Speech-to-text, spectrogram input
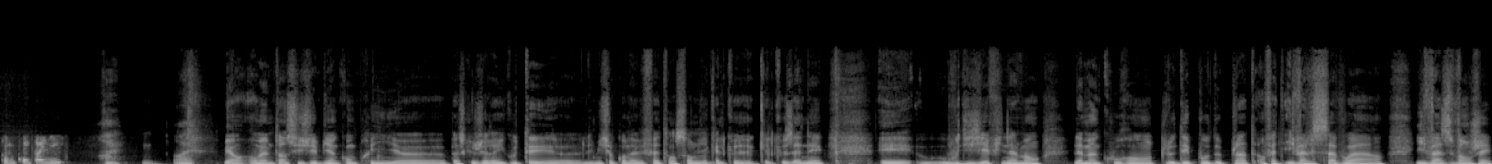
comme compagnie. Ouais. Mais en, en même temps, si j'ai bien compris, euh, parce que j'ai réécouté euh, l'émission qu'on avait faite ensemble il y a quelques, quelques années, et vous disiez finalement la main courante, le dépôt de plainte, en fait, il va le savoir, il va se venger.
